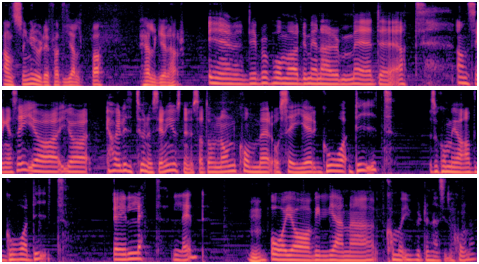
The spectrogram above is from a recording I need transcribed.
anstränger du dig för att hjälpa Helge i det här? Eh, Det beror på vad du menar med eh, att anstränga sig. Jag, jag, jag har ju lite tunnelseende just nu, så att om någon kommer och säger gå dit, så kommer jag att gå dit. Jag är lätt ledd Mm. och jag vill gärna komma ur den här situationen.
